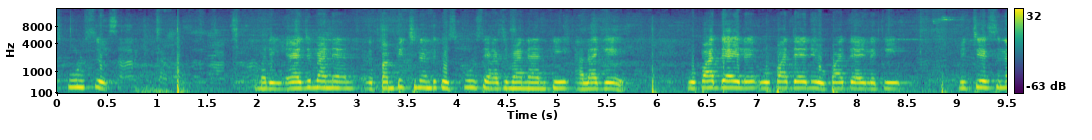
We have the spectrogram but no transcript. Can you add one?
స్కూల్స్ మరి యాజమాన్యాన్ని పంపించినందుకు స్కూల్స్ యాజమాన్యానికి అలాగే ఉపాధ్యాయుల ఉపాధ్యాయుని ఉపాధ్యాయులకి విచ్చేసిన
